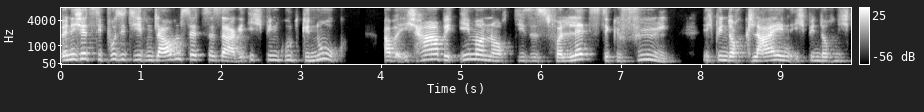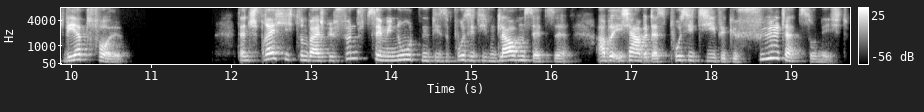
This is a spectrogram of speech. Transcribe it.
wenn ich jetzt die positiven Glaubenssätze sage, ich bin gut genug, aber ich habe immer noch dieses verletzte Gefühl, ich bin doch klein, ich bin doch nicht wertvoll, dann spreche ich zum Beispiel 15 Minuten diese positiven Glaubenssätze, aber ich habe das positive Gefühl dazu nicht.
